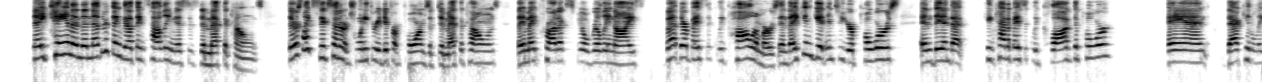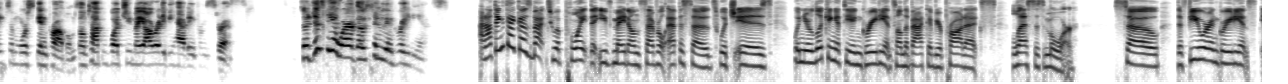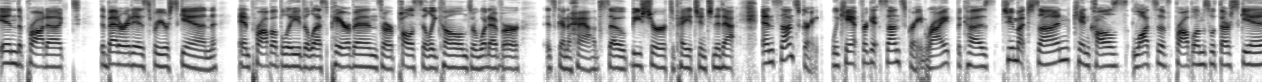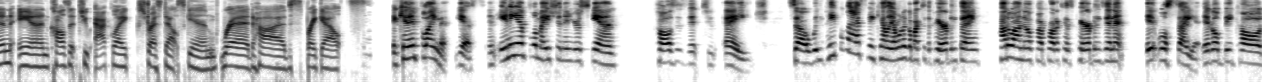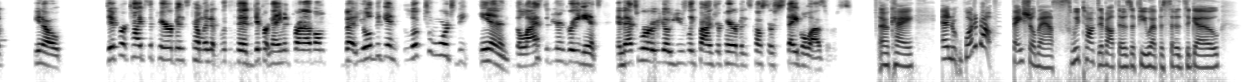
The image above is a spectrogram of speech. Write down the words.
They can. And another thing that I think is highly missed is dimethicones. There's like 623 different forms of dimethicones. They make products feel really nice, but they're basically polymers and they can get into your pores and then that can kind of basically clog the pore and that can lead to more skin problems on top of what you may already be having from stress. So just be aware of those two ingredients. And I think that goes back to a point that you've made on several episodes, which is when you're looking at the ingredients on the back of your products, less is more. So the fewer ingredients in the product, the better it is for your skin, and probably the less parabens or polysilicones or whatever it's going to have. So be sure to pay attention to that. And sunscreen. We can't forget sunscreen, right? Because too much sun can cause lots of problems with our skin and cause it to act like stressed out skin, red, hives, breakouts. It can inflame it, yes. And any inflammation in your skin causes it to age. So when people ask me, Kelly, I want to go back to the paraben thing. How do I know if my product has parabens in it? It will say it. It'll be called you know, different types of parabens coming up with a different name in front of them. But you'll begin look towards the end, the last of your ingredients, and that's where you'll usually find your parabens because they're stabilizers. Okay. And what about facial masks? We talked about those a few episodes ago.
